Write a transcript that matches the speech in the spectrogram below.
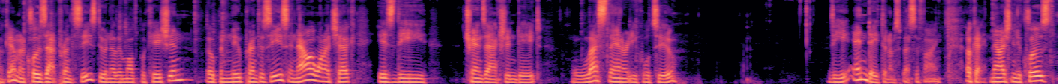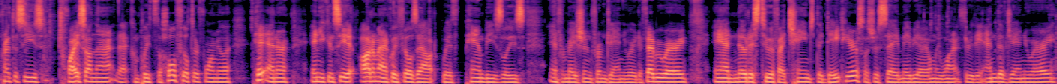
Okay, I'm going to close that parentheses, do another multiplication, open new parentheses, and now I want to check is the transaction date less than or equal to the end date that I'm specifying. Okay, now I just need to close parentheses twice on that. That completes the whole filter formula. Hit enter, and you can see it automatically fills out with Pam Beasley's information from January to February. And notice too, if I change the date here, so let's just say maybe I only want it through the end of January,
